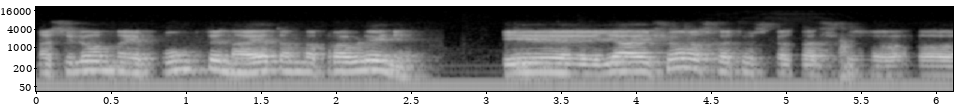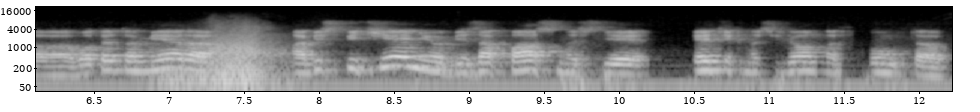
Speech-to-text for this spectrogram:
населенные пункты на этом направлении. И я еще раз хочу сказать, что э, вот эта мера обеспечению безопасности этих населенных пунктов,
